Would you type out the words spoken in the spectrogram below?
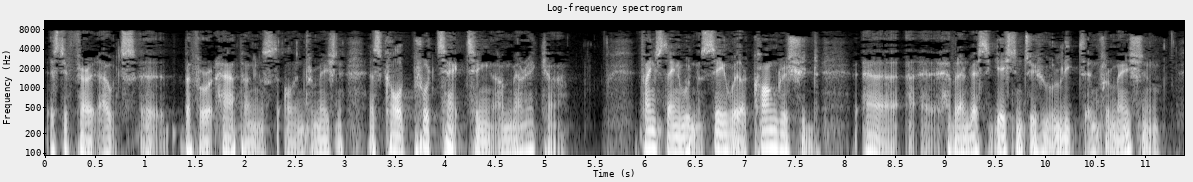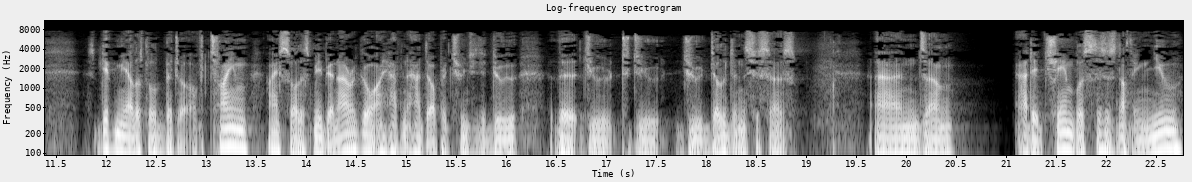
is to ferret out uh, before it happens, all information. It's called Protecting America. Feinstein wouldn't say whether Congress should uh, have an investigation to who leaked information. Give me a little bit of time. I saw this maybe an hour ago. I haven't had the opportunity to do the due, to do due diligence, he says. And um, added Chambliss, this is nothing new.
